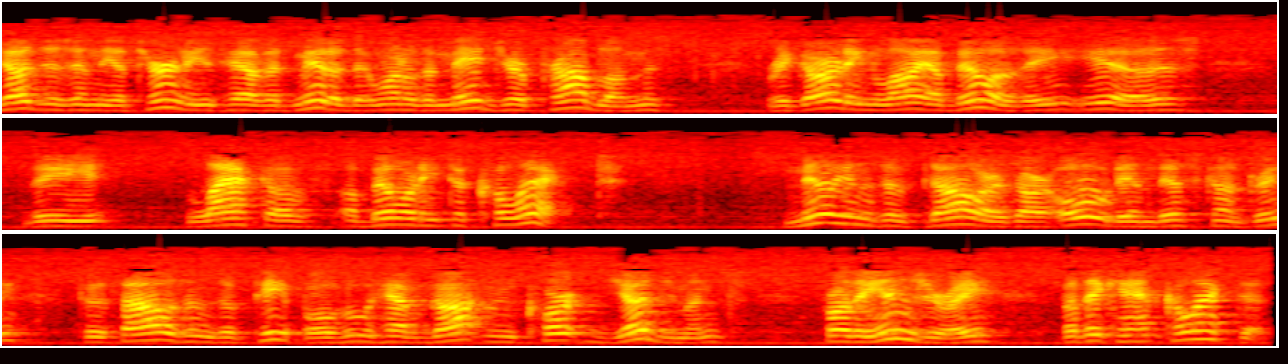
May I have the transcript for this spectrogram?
judges and the attorneys have admitted that one of the major problems regarding liability is the lack of ability to collect. Millions of dollars are owed in this country to thousands of people who have gotten court judgments for the injury, but they can't collect it.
